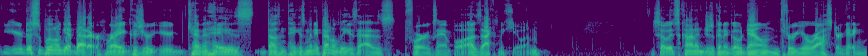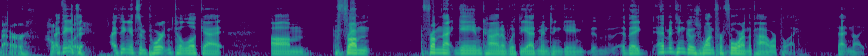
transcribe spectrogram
Your discipline will get better, right? Because your your Kevin Hayes doesn't take as many penalties as, for example, a Zack MacEwen. So it's kind of just going to go down through your roster getting better. I think it's I think it's important to look at um, from from that game kind of with the Edmonton game. They Edmonton goes one for four on the power play that night,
